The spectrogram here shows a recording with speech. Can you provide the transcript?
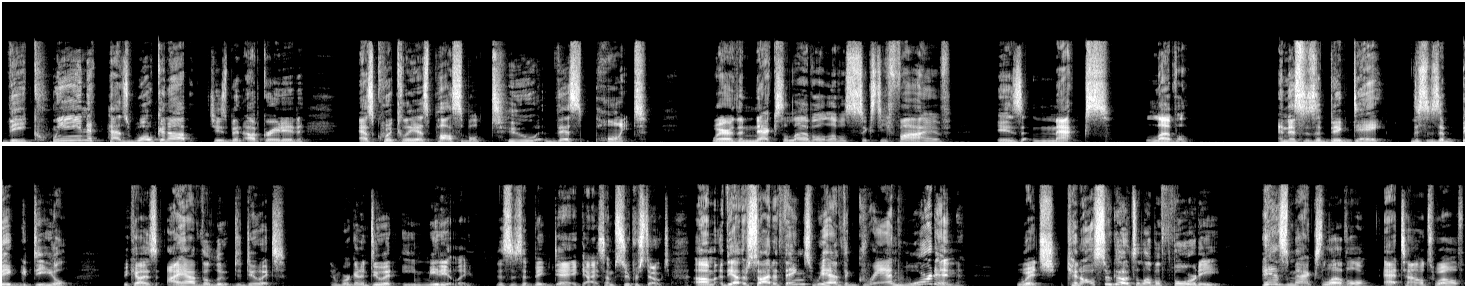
The Queen has woken up. She's been upgraded as quickly as possible to this point, where the next level, level 65, is max level. And this is a big day. This is a big deal because I have the loot to do it. And we're going to do it immediately. This is a big day, guys. I'm super stoked. Um, the other side of things, we have the Grand Warden, which can also go to level 40. His max level at Town Hall 12,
